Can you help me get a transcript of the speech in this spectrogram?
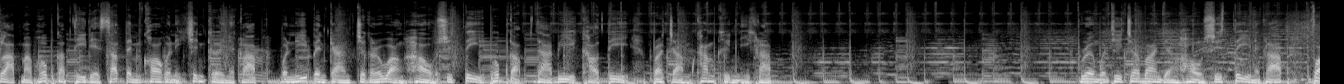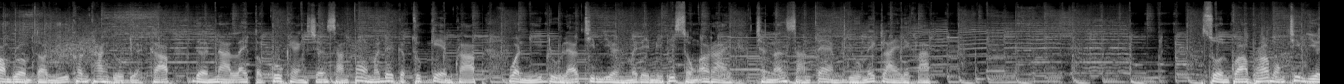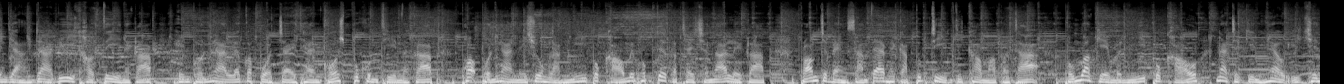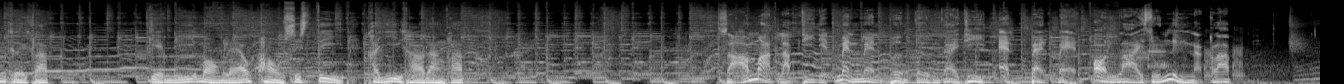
กลับมาพบกับทีเด็ดซัดเต็มข้อกันอีกเช่นเคยนะครับ วันนี้เป็นการเจอกันระหว่างเฮาซิตี้พบกับดาร์บี้คาวตี้ประจำค่ำคืนนี้ครับเริ่มกันที่เจ้าบ้านอย่าง Hull City นะครับ ฟอร์มรวมตอนนี้ค่อนข้างดูเดือดครับ เดินหน้าไล่ตบคู่แข่งเชิญสามแต้มมาได้เกับทุกเกมครับ วันนี้ดูแล้วทีมเยือนไม่ได้มีพิสงอะไร ฉะนั้นสามแต้มอยู่ไม่ไกลเลยครับ ส่วนความพร้อมของทีมเยือนอย่างดาร์บี้คาวตี้นะครับเห็นผลงานแล้วก็ปวดใจแทนโค้ชผู้คุมทีมนะครับเพราะผลงานในช่วงหลังนี้พวกเขาไม่พบเจอกับชัยชนะเลยครับ พร้อมจะแบ่งสามแต้มให้กับทุกทีมที่เข้ามาปะทะ ผมว่าเกมวันนี้พวกเขาน่าจะกินแห้วอีกเช่นเคยครับ เกมนี้มองแล้วเฮาซิสตี้ขยี้ข่าวดังครับสามารถรับทีเด็ดแม่น ๆ เพิ่มเติมได้ที่แอด88ออนไลน์01 นะครับ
